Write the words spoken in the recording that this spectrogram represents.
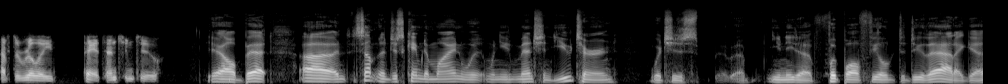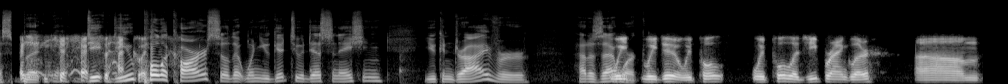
have to really pay attention to. Yeah, I'll bet. Uh, something that just came to mind when you mentioned U-turn, which is uh, you need a football field to do that, I guess. But yeah, do, exactly. do, you pull a car so that when you get to a destination, you can drive, or how does that we, work? We do. We pull we pull a Jeep Wrangler, um,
